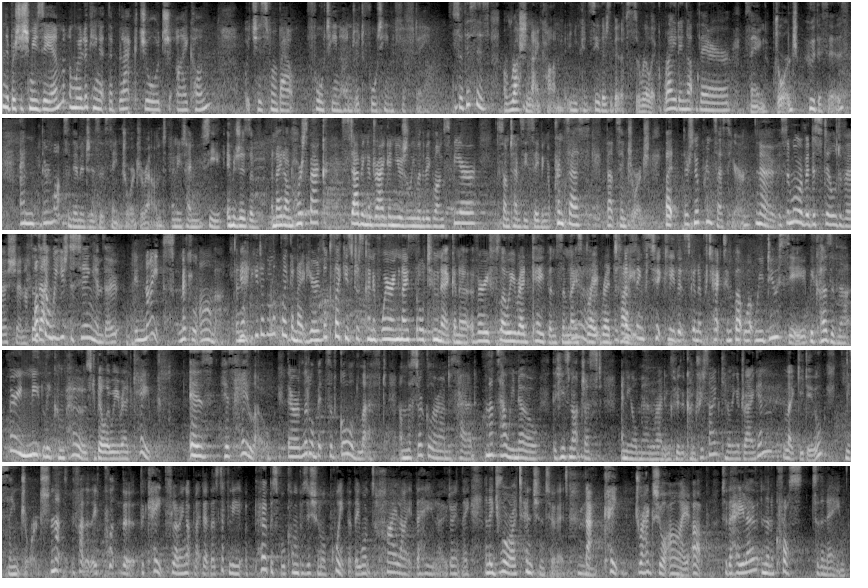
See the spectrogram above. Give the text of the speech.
in the British Museum and we're looking at the Black George icon, which is from about 1400, 1450. So this is a Russian icon, and you can see there's a bit of Cyrillic writing up there saying George, who this is. And there are lots of images of St. George around. Anytime you see images of a knight on horseback stabbing a dragon, usually with a big long spear, sometimes he's saving a princess, that's St. George. But there's no princess here. No, it's a more of a distilled version. So Often that- we're used to seeing him though in knights, metal armour. And Yeah, he doesn't look like a knight here. He looks like he's just kind of wearing a nice little tunic and a, a very flowy red cape and some nice Yeah, bright red there's tights. nothing particularly that's going to protect him. But what we do see, because of that very neatly composed billowy red cape, is his halo. There are little bits of gold left on the circle around his head. And that's how we know that he's not just any old man riding through the countryside killing a dragon, like you do. He's St. George. And that's the fact that they've put the, the cape flowing up like that. That's definitely a purposeful compositional point that they want to highlight the halo, don't they? And they draw our attention to it. That cape drags your eye up to the halo and then across to the name.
